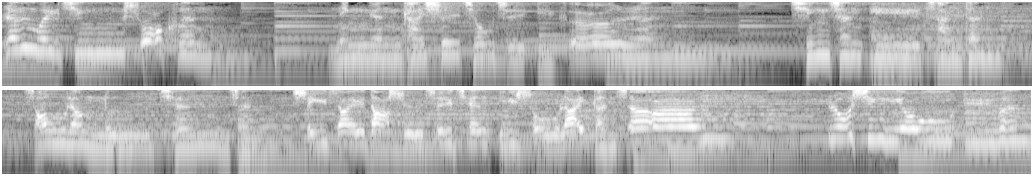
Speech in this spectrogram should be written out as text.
人为情所困，宁愿开始就只一个人。清晨一盏灯。照亮了前程，谁在大事之前一手来干成？若心有余温，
